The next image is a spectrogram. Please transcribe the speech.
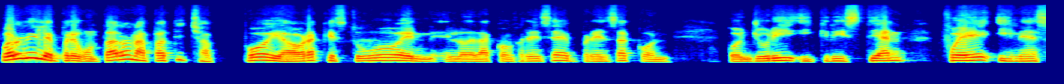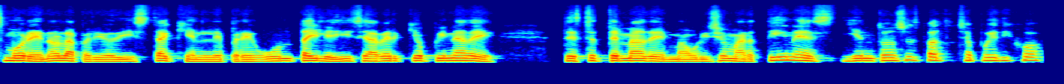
Fueron y le preguntaron a Patti Chapoy, ahora que estuvo en, en lo de la conferencia de prensa con, con Yuri y Cristian, fue Inés Moreno, la periodista, quien le pregunta y le dice, a ver, ¿qué opina de, de este tema de Mauricio Martínez? Y entonces Patti Chapoy dijo,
